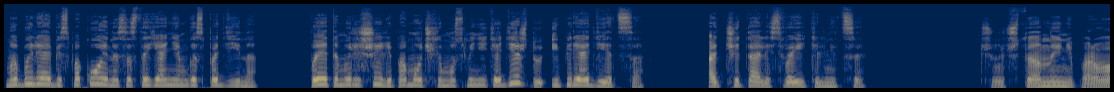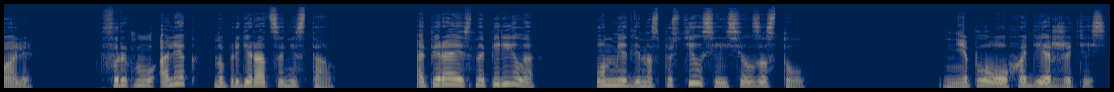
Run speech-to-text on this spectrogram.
мы были обеспокоены состоянием господина, поэтому решили помочь ему сменить одежду и переодеться», — отчитались воительницы. «Чуть штаны не порвали», — фыркнул Олег, но придираться не стал. Опираясь на перила, он медленно спустился и сел за стол. «Неплохо держитесь»,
